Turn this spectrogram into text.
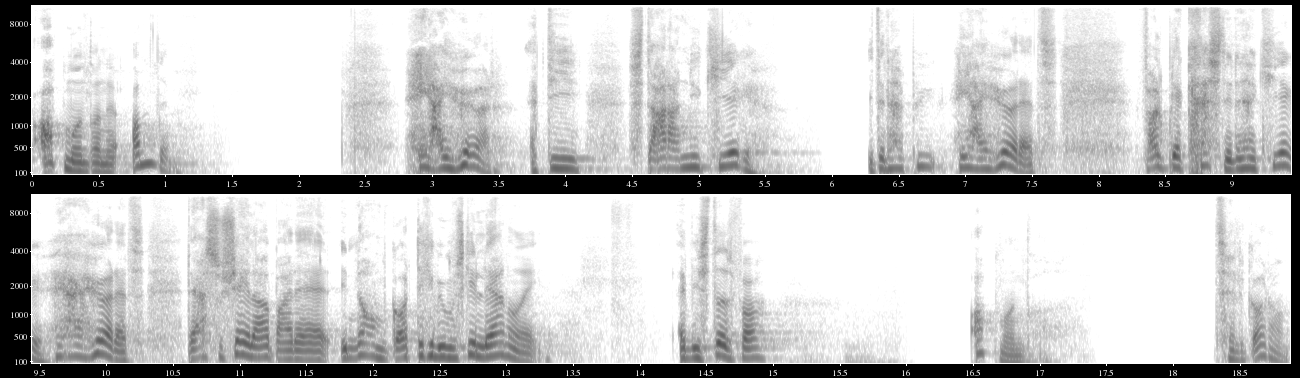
opmuntrende om dem. Hey, har I hørt, at de starter en ny kirke i den her by? Hey, har I hørt, at folk bliver kristne i den her kirke? Hey, har I hørt, at deres sociale arbejde er enormt godt? Det kan vi måske lære noget af. At vi i stedet for opmuntret tale godt om.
